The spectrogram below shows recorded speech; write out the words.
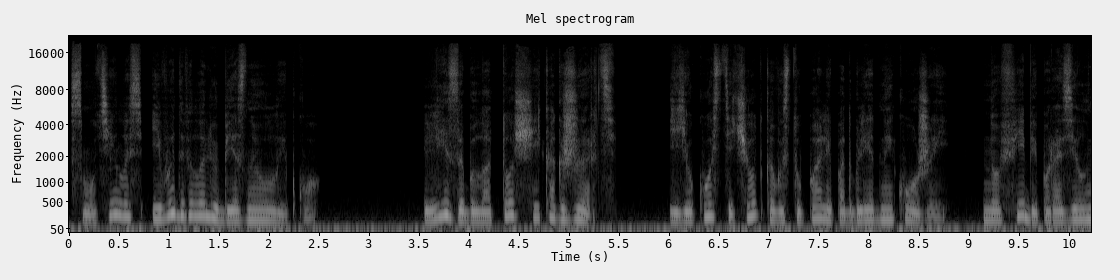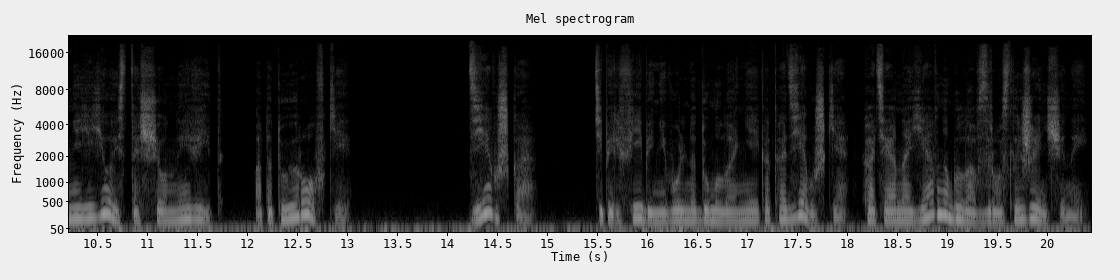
смутилась и выдавила любезную улыбку. Лиза была тощей, как жерть. Ее кости четко выступали под бледной кожей, но Фиби поразил не ее истощенный вид, а татуировки. Девушка, Теперь Фиби невольно думала о ней как о девушке, хотя она явно была взрослой женщиной.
